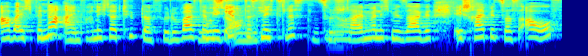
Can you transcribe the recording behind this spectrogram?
aber ich bin da einfach nicht der Typ dafür. Du weißt ja, mir gibt es nicht. nichts, Listen zu Ja. schreiben. Wenn ich mir sage, ich schreibe jetzt was auf,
